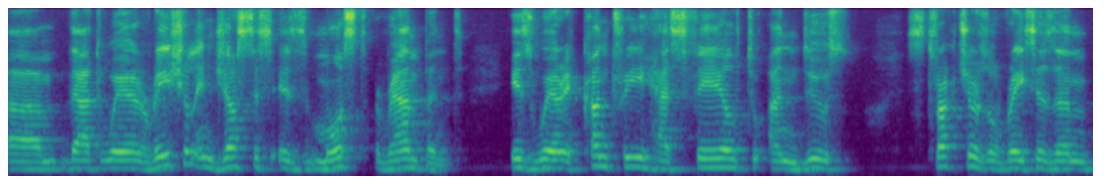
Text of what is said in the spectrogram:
um, that where racial injustice is most rampant is where a country has failed to undo structures of racism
